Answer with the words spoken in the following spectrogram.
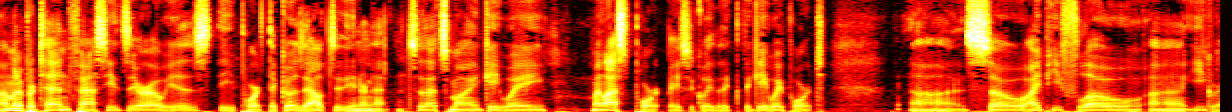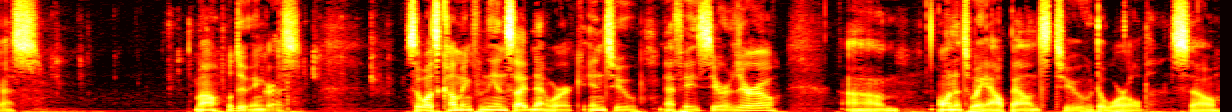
I'm going to pretend fasteth0 is the port that goes out to the internet. So that's my gateway, my last port basically, the, the gateway port. Uh, so IP flow uh, egress. Well, we'll do ingress. So what's coming from the inside network into FA00 um, on its way outbound to the world. So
